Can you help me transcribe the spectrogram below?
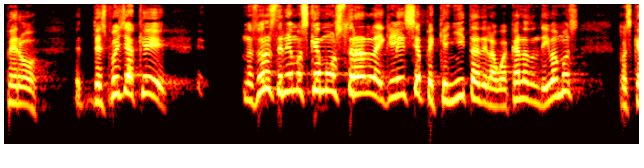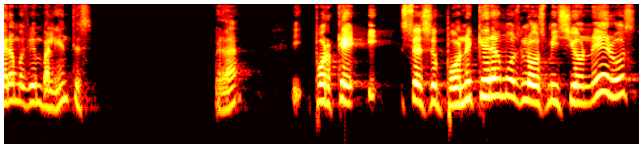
Pero eh, después ya que eh, nosotros tenemos que mostrar a la iglesia pequeñita de la Huacana donde íbamos, pues que éramos bien valientes. ¿Verdad? porque se supone que éramos los misioneros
